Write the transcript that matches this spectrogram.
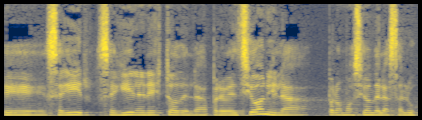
eh, seguir, seguir en esto de la prevención y la promoción de la salud.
